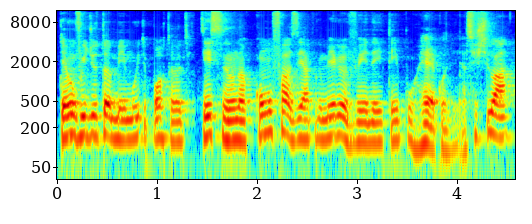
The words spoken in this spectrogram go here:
tem um vídeo também muito importante te ensinando a como fazer a primeira venda em tempo recorde. Assiste lá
